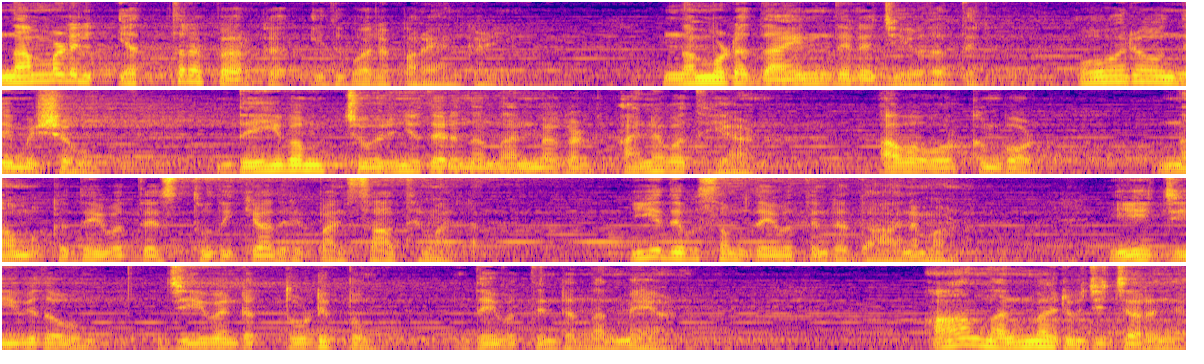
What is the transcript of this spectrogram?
നമ്മളിൽ എത്ര പേർക്ക് ഇതുപോലെ പറയാൻ കഴിയും? നമ്മുടെ ദൈനംദിന ജീവിതത്തിൽ ഓരോ നിമിഷവും ദൈവം ചൊരിഞ്ഞു തരുന്ന നന്മകൾ അനവധിയാണ്. അവ ഓർക്കുമ്പോൾ നമുക്ക് ദൈവത്തെ സ്തുതിക്കാതിരിക്കാൻ സാധ്യമല്ല. ഈ ദിവസം ദൈവത്തിന്റെ ദാനമാണ്. ഈ ജീവിതവും ജീവന്റെ തുടിപ്പും ദൈവത്തിന്റെ നന്മയാണ്. ആ നന്മ രുചിച്ചറിഞ്ഞ്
